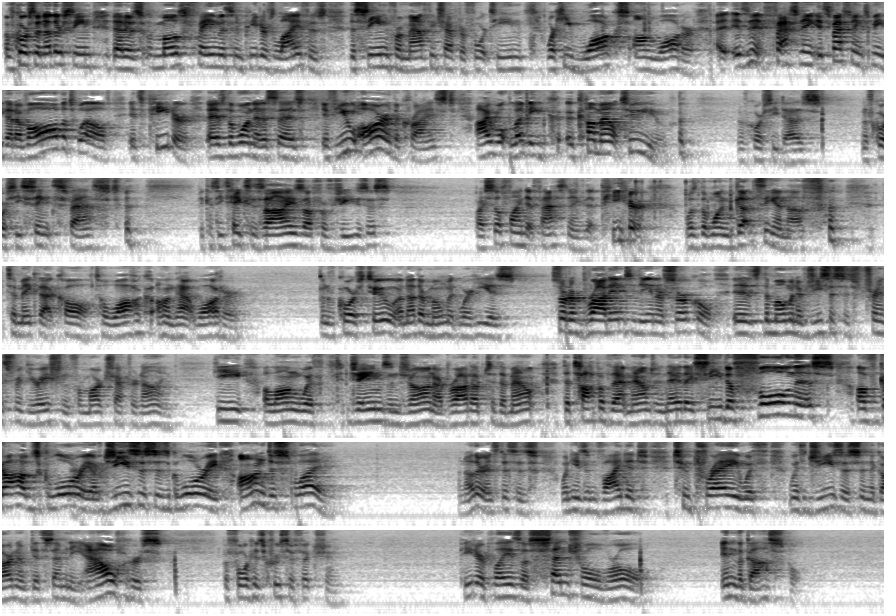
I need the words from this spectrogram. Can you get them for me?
Of course, another scene that is most famous in Peter's life is the scene from Matthew chapter 14 where he walks on water. Uh, isn't it fascinating? It's fascinating to me that of all the 12, it's Peter that is the one that says, If you are the Christ, I will let me come out to you. and of course, he does. And of course, he sinks fast. because he takes his eyes off of Jesus. But I still find it fascinating that Peter was the one gutsy enough to make that call, to walk on that water. And of course, too, another moment where he is sort of brought into the inner circle is the moment of Jesus' transfiguration from Mark chapter 9. He, along with James and John, are brought up to the mount, the top of that mountain. There they see the fullness of God's glory, of Jesus' glory on display. Another instance is when he's invited to pray with, with Jesus in the Garden of Gethsemane, hours before his crucifixion. Peter plays a central role in the gospel.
